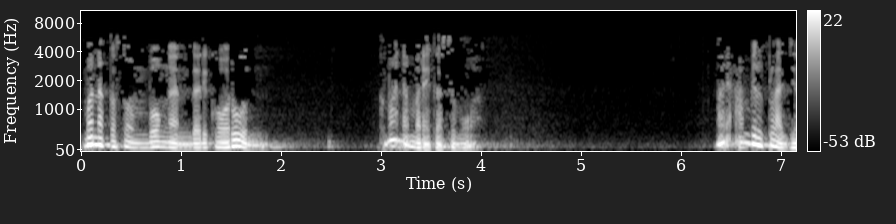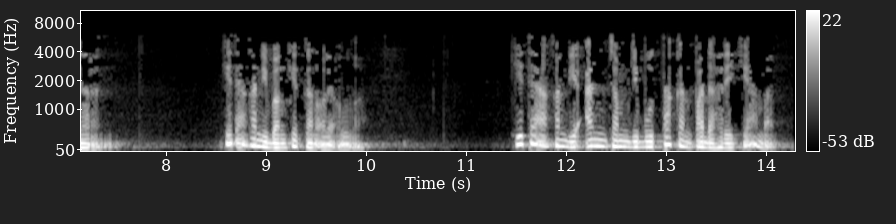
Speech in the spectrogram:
Mana kesombongan dari Korun? Ke mana mereka semua? Mari ambil pelajaran. Kita akan dibangkitkan oleh Allah. Kita akan diancam dibutakan pada hari kiamat.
